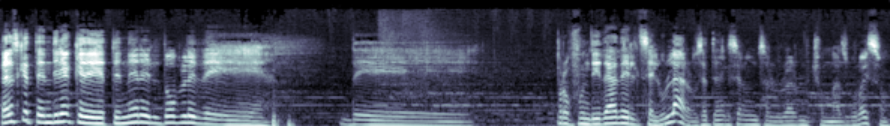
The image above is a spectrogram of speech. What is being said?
Pero es que tendría que tener el doble de de profundidad del celular, o sea, tiene que ser un celular mucho más grueso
